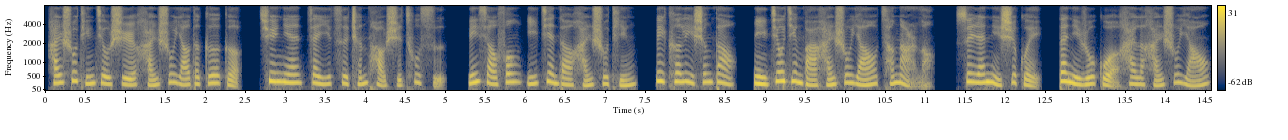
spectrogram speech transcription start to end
韩舒婷就是韩书瑶的哥哥，去年在一次晨跑时猝死。林晓峰一见到韩舒婷，立刻厉声道：“你究竟把韩书瑶藏哪儿了？虽然你是鬼，但你如果害了韩书瑶，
